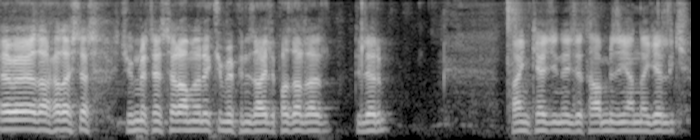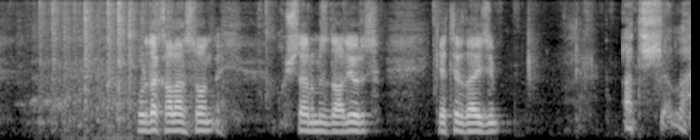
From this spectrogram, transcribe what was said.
Evet arkadaşlar cümleten selamünaleyküm hepiniz hayırlı pazarlar dilerim. Tankerci Necdet abimizin yanına geldik. Burada kalan son kuşlarımızı da alıyoruz. Getir dayıcım. At inşallah.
